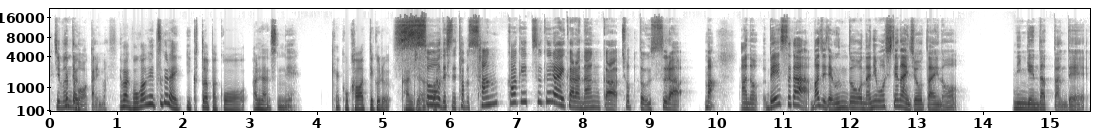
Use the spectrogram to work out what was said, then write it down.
自分でもわかります。やっぱ5ヶ月ぐらい行くと、やっぱこう、あれなんですね。結構変わってくる感じなのか。そうですね。多分3ヶ月ぐらいからなんかちょっとうっすら、まあ、あの、ベースがマジで運動を何もしてない状態の人間だったんで、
